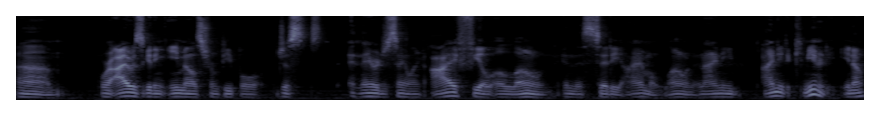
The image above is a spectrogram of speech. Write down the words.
um, where I was getting emails from people just and they were just saying like I feel alone in this city. I am alone and I need I need a community, you know?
